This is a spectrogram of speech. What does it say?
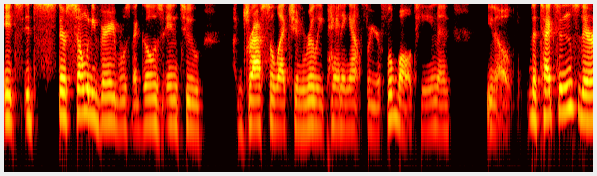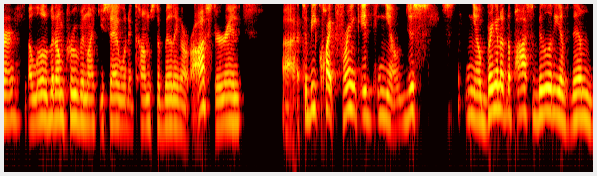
it's it's there's so many variables that goes into draft selection really panning out for your football team. And you know the texans they're a little bit unproven like you said when it comes to building a roster. And uh, to be quite frank, it you know just you know bringing up the possibility of them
